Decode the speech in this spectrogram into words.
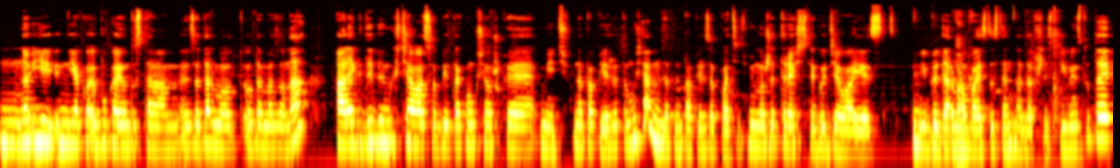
no i jako e-booka ją dostałam za darmo od, od Amazona, ale gdybym chciała sobie taką książkę mieć na papierze, to musiałabym za ten papier zapłacić, mimo że treść tego dzieła jest niby darmowa, jest dostępna dla wszystkich, więc tutaj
